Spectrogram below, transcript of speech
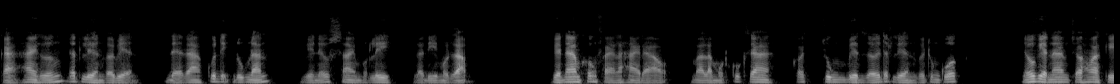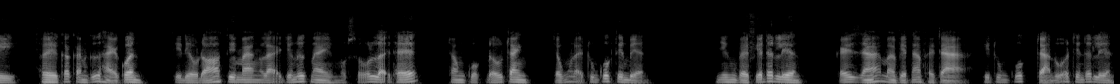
cả hai hướng đất liền và biển để ra quyết định đúng đắn, vì nếu sai một ly là đi một dặm. Việt Nam không phải là hải đảo, mà là một quốc gia có chung biên giới đất liền với Trung Quốc. Nếu Việt Nam cho Hoa Kỳ thuê các căn cứ hải quân, thì điều đó tuy mang lại cho nước này một số lợi thế trong cuộc đấu tranh chống lại Trung Quốc trên biển. Nhưng về phía đất liền, cái giá mà Việt Nam phải trả khi Trung Quốc trả đũa trên đất liền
